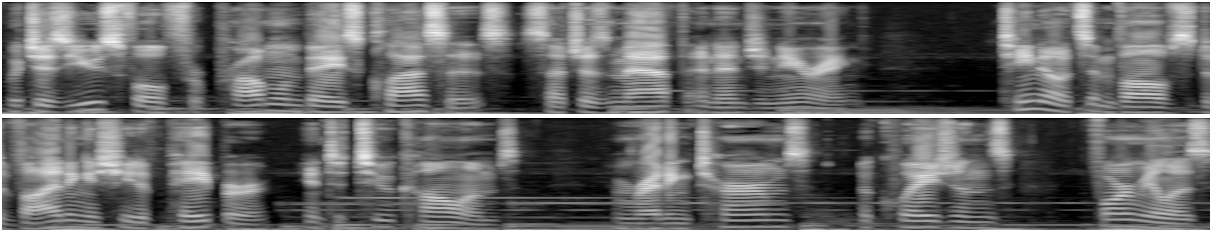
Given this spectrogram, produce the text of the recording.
which is useful for problem-based classes such as math and engineering. T-Notes involves dividing a sheet of paper into two columns and writing terms, equations, formulas,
